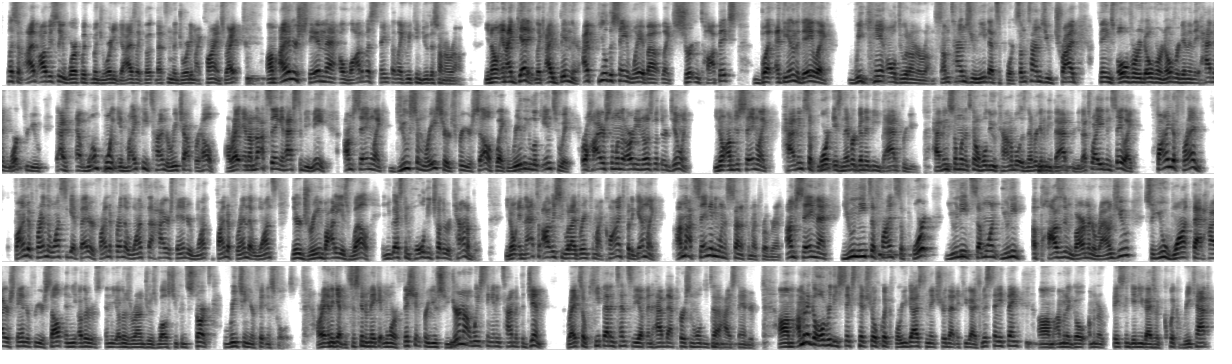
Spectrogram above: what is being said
listen, I've obviously worked with majority guys, like that's the majority of my clients, right? Um, I understand that a lot of us think that like we can do this on our own, you know, and I get it. Like I've been there. I feel the same way about like certain topics, but at the end of the day, like we can't all do it on our own. Sometimes you need that support. Sometimes you've tried things over and over and over again and they haven't worked for you. Guys, at one point, it might be time to reach out for help. All right. And I'm not saying it has to be me. I'm saying like do some research for yourself, like really look into it or hire someone that already knows what they're doing. You know, I'm just saying like having support is never going to be bad for you. Having someone that's going to hold you accountable is never going to be bad for you. That's why I even say like find a friend Find a friend that wants to get better. Find a friend that wants that higher standard. Want, find a friend that wants their dream body as well. And you guys can hold each other accountable. You know, and that's obviously what I bring for my clients. But again, like I'm not saying anyone to sign up for my program. I'm saying that you need to find support. You need someone, you need a positive environment around you. So you want that higher standard for yourself and the others and the others around you as well. So you can start reaching your fitness goals. All right. And again, it's just going to make it more efficient for you. So you're not wasting any time at the gym right? So keep that intensity up and have that person hold you to a high standard. Um, I'm going to go over these six tips real quick for you guys to make sure that if you guys missed anything, um, I'm going to go, I'm going to basically give you guys a quick recap.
